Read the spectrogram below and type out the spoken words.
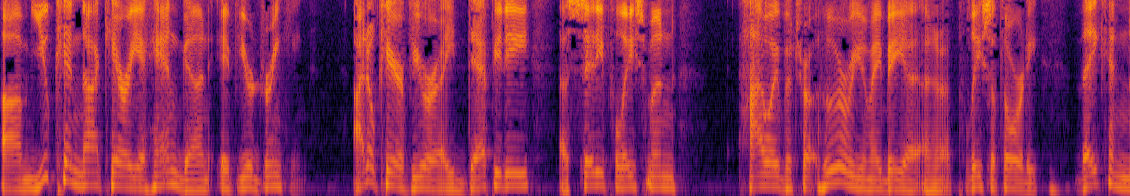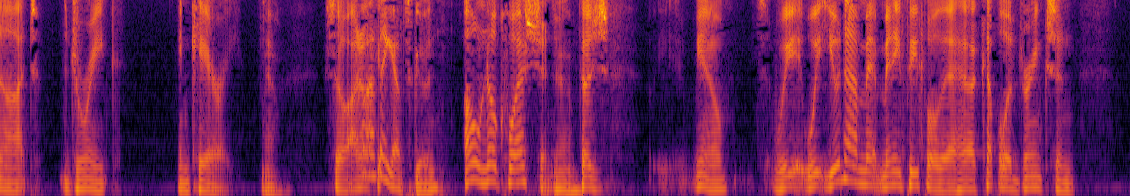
Um, you cannot carry a handgun if you're drinking. I don't care if you're a deputy, a city policeman, highway patrol, whoever you may be, a, a police authority. They cannot drink and carry. Yeah. So I don't. I ca- think that's good. Oh, no question. Yeah. Because, you know, we, we, you and I met many people that had a couple of drinks and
